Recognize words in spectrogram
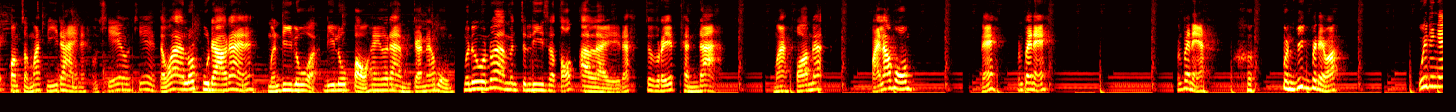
ซความสามารถนี้ได้นะ โอเค โอเค แต่ว่าลดคูดาวได้นะ เหมือนดีโลอะดีโลเป่าให้ก็ได้เหมือนกันนะครับผม มาดูกันว่ามันจะรีสต็อกอะไรนะจะเรดแพนด้ามาพร้อมแล้วไปแล้วผมไหนมันไปไหน มันไปไหนอะมันวิ่งไปไหนวะวิ่งยังไง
